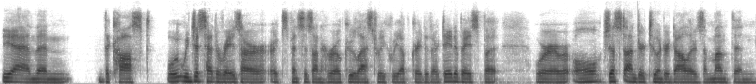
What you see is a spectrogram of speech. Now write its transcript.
Yeah, and then the cost. We just had to raise our expenses on Heroku last week. We upgraded our database, but we're all just under two hundred dollars a month in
